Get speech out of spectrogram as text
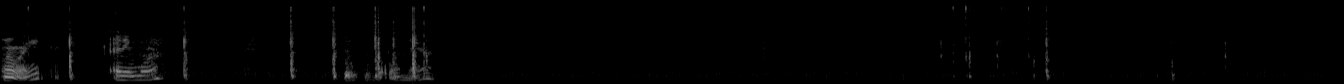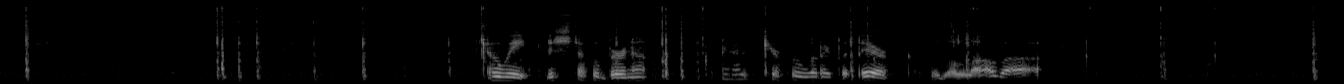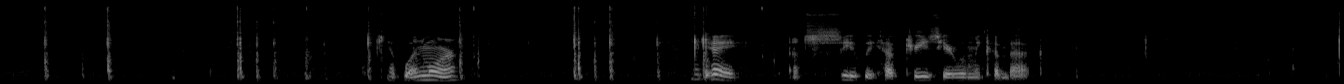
All right. Any more? Put one there. Oh wait, this stuff will burn up. I gotta be careful what I put there because of the lava. Have one more. Okay, let's see if we have trees here when we come back.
